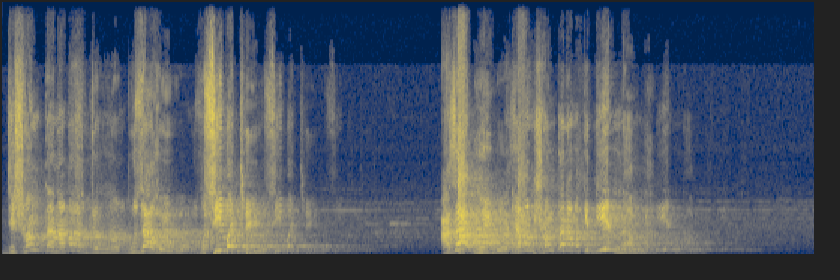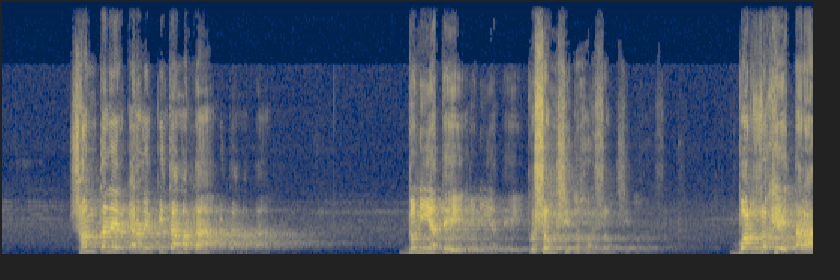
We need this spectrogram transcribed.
যে সন্তান আমার জন্য বুঝা হইব, মুসিবত হইব আজাব হইব, এমন সন্তান আমাকে দিয়েন না আল্লাহ। সন্তানের কারণে পিতা মাতা দুনিয়াতে প্রশংসিত হয়। বর্জখে তারা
